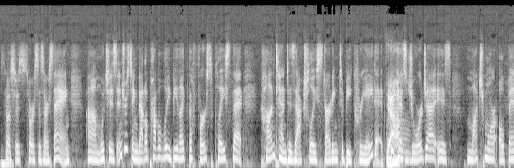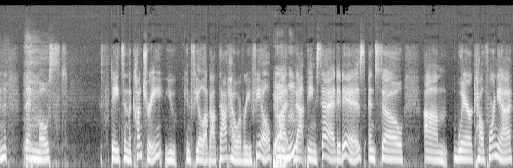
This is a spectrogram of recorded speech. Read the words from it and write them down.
sources, sources are saying, um, which is interesting. That'll probably be like the first place that content is actually starting to be created Yeah. because Georgia is much more open than most states in the country. You can feel about that however you feel. Yeah. But that being said, it is. And so, um, where California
